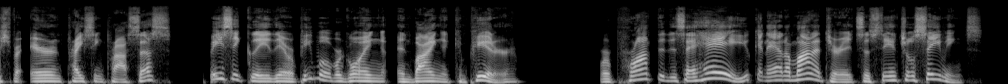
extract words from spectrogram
for error in pricing process. Basically, there were people who were going and buying a computer, were prompted to say, hey, you can add a monitor, it's substantial savings.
